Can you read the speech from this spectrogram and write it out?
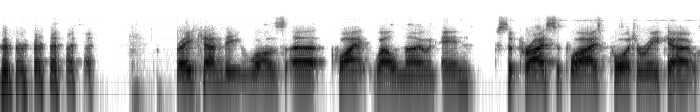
Ray Candy was uh, quite well known in surprise, surprise, Puerto Rico.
